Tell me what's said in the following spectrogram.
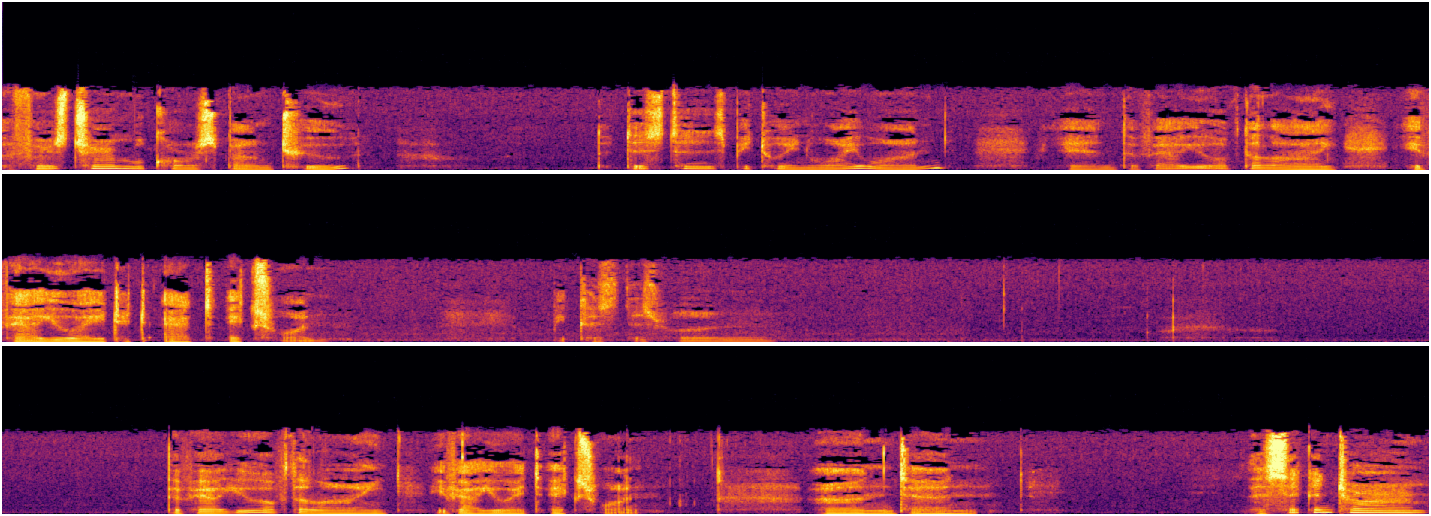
the first term will correspond to the distance between y1 and the value of the line evaluated at x1 because this one the value of the line evaluate x1 and then the second term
